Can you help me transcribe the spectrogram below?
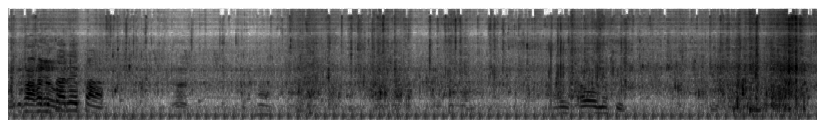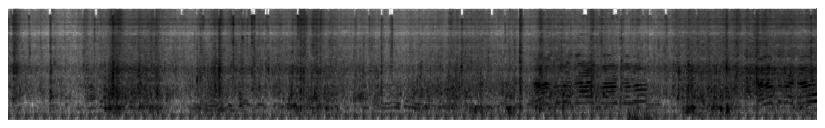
দুটো একটু থামো মাছের জঙ্গলতে চাপে অল্প করে দাও, অল্প করে দাও।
